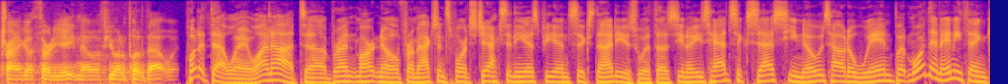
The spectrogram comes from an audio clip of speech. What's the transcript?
trying to go 38 0 if you want to put it that way. Put it that way. Why not? Uh, Brent Martineau from Action Sports Jax ESPN 690 is with us. You know, he's had success. He knows how to win, but more than anything,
